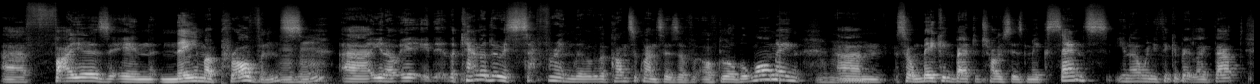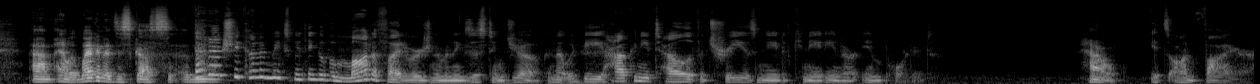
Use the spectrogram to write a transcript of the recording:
uh, fires in a province. Mm-hmm. Uh, you know, it, it, the Canada is suffering the, the consequences of, of global warming. Mm-hmm. Um, so making better choices makes sense. You know, when you think of it like that. Um, anyway, we're going to discuss. Um, That actually kind of makes me think of a modified version of an existing joke, and that would be how can you tell if a tree is native Canadian or imported? how. It's on fire.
